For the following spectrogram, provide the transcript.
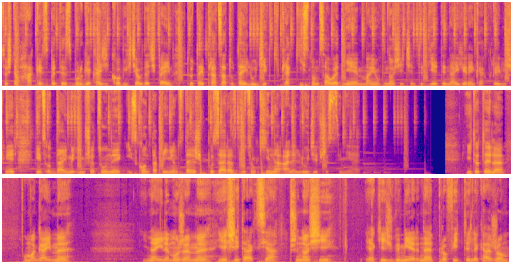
coś tam haker z Petersburga Kazikowi chciał dać tutaj praca, tutaj ludzie w kitlach kisną całe dnie, mają w nosie cięte diety, na ich rękach krewi śmieć, więc oddajmy im szacunek i skąd ta pieniądz też, bo zaraz wrócą kina, ale ludzie wszyscy nie. I to tyle. Pomagajmy na ile możemy. Jeśli ta akcja przynosi jakieś wymierne profity lekarzom,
